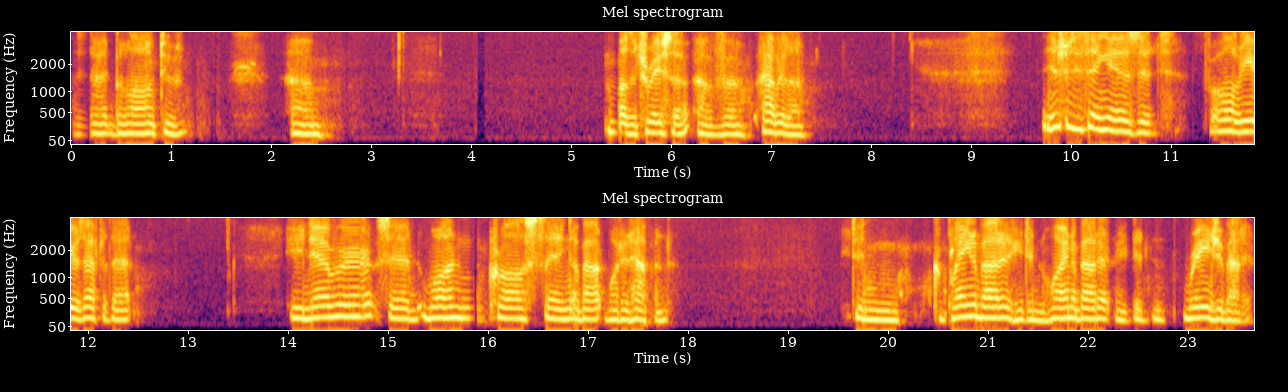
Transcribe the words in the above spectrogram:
that belonged to um, Mother Teresa of uh, Avila. The interesting thing is that for all the years after that, he never said one cross thing about what had happened. He didn't complain about it, he didn't whine about it, he didn't rage about it.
